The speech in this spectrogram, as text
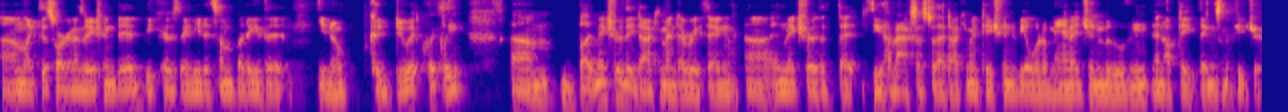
Um, like this organization did because they needed somebody that you know could do it quickly. Um, but make sure they document everything uh, and make sure that that you have access to that documentation to be able to manage and move and, and update things in the future.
